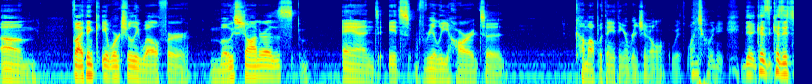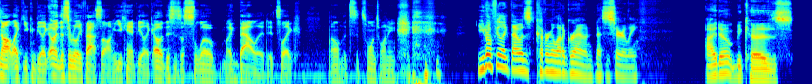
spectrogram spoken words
Um, but I think it works really well for most genres, and it's really hard to come up with anything original with 120 because because it's not like you can be like oh this is a really fast song you can't be like oh this is a slow like ballad it's like well it's it's 120 You don't feel like that was covering a lot of ground necessarily. i don't because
